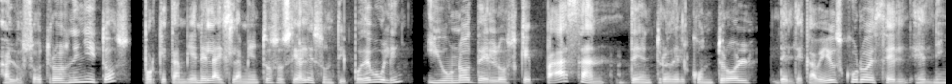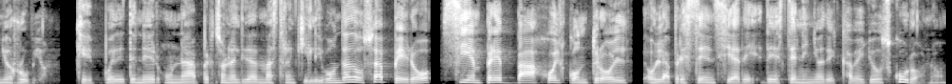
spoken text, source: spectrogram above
a los otros niñitos, porque también el aislamiento social es un tipo de bullying, y uno de los que pasan dentro del control del de cabello oscuro es el, el niño rubio que puede tener una personalidad más tranquila y bondadosa, pero siempre bajo el control o la presencia de, este niño de cabello oscuro, ¿no?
